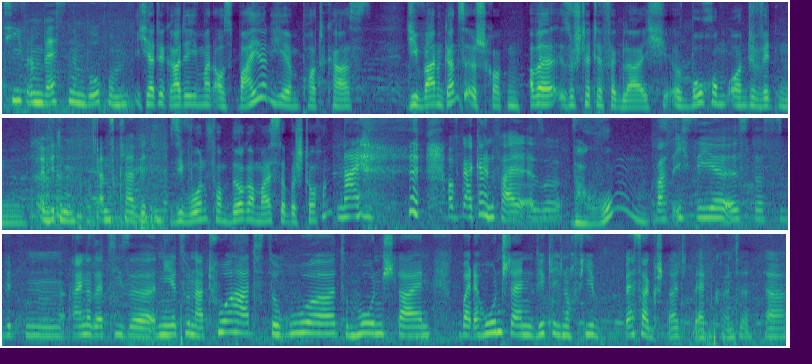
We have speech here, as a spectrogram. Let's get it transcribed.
Tief im Westen in Bochum. Ich hatte gerade jemand aus Bayern hier im Podcast. Die waren ganz erschrocken. Aber so steht der Vergleich. Bochum und Witten. Witten, ganz klar Witten. Sie wurden vom Bürgermeister bestochen? Nein, auf gar keinen Fall. Also Warum? was ich sehe, ist, dass Witten einerseits diese Nähe zur Natur hat, zur Ruhe, zum Hohenstein, wobei der Hohenstein wirklich noch viel besser gestaltet werden könnte. Da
